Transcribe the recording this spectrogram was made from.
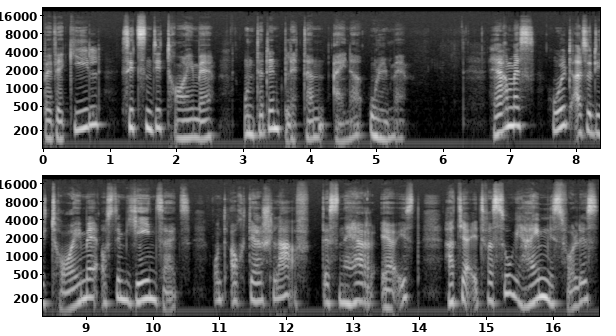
Bei Vergil sitzen die Träume unter den Blättern einer Ulme. Hermes holt also die Träume aus dem Jenseits und auch der Schlaf, dessen Herr er ist, hat ja etwas so Geheimnisvolles,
